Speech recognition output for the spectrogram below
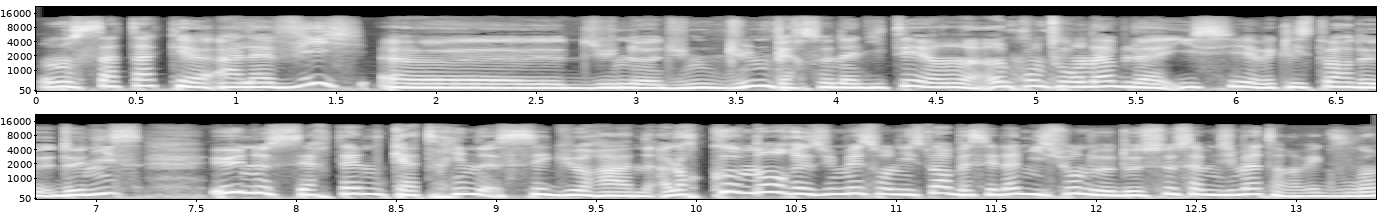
on s'attaque à la vie euh, d'une d'une personnalité hein, incontournable ici avec l'histoire de, de, Nice, une certaine Catherine Ségurane. Alors comment résumer son histoire? Ben, C'est la mission de, de, ce samedi matin avec vous. Hein.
